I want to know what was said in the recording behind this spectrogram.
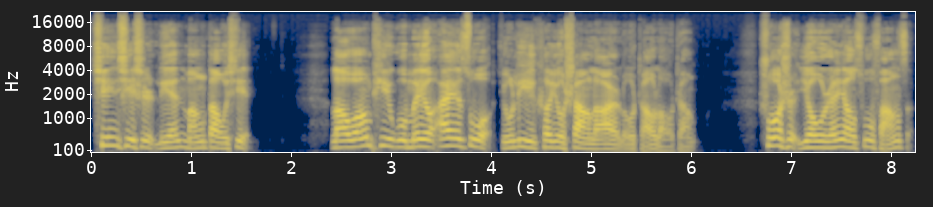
亲戚是连忙道谢。老王屁股没有挨坐，就立刻又上了二楼找老张，说是有人要租房子，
